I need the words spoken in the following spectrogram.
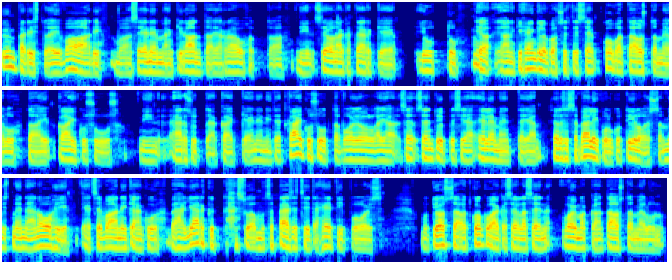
ympäristö ei vaadi, vaan se enemmänkin antaa ja rauhoittaa, niin se on aika tärkeä juttu. Ja, ja ainakin henkilökohtaisesti se kova taustamelu tai kaikusuus niin ärsyttää kaikkein eniten. Että kaikusuutta voi olla ja se, sen tyyppisiä elementtejä sellaisissa välikulkutiloissa, mistä mennään ohi, että se vaan ikään kuin vähän järkyttää sua, mutta sä pääset siitä heti pois. Mutta jos sä oot koko aika sellaisen voimakkaan taustamelun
